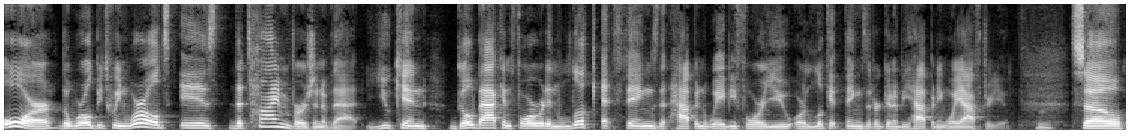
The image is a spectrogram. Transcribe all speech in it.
Or the world between worlds is the time version of that. You can go back and forward and look at things that happened way before you, or look at things that are going to be happening way after you. Hmm. So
